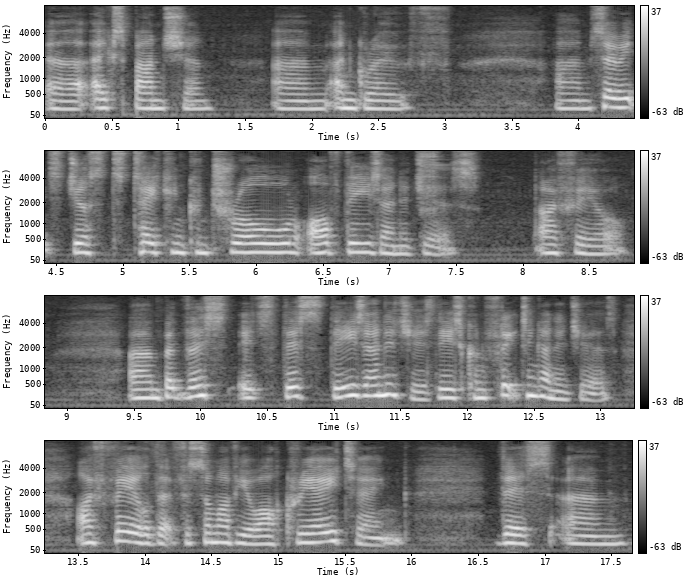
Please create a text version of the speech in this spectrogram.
uh, expansion um, and growth. Um, so it's just taking control of these energies, I feel. Um, but this, it's this, these energies, these conflicting energies, I feel that for some of you are creating this um,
